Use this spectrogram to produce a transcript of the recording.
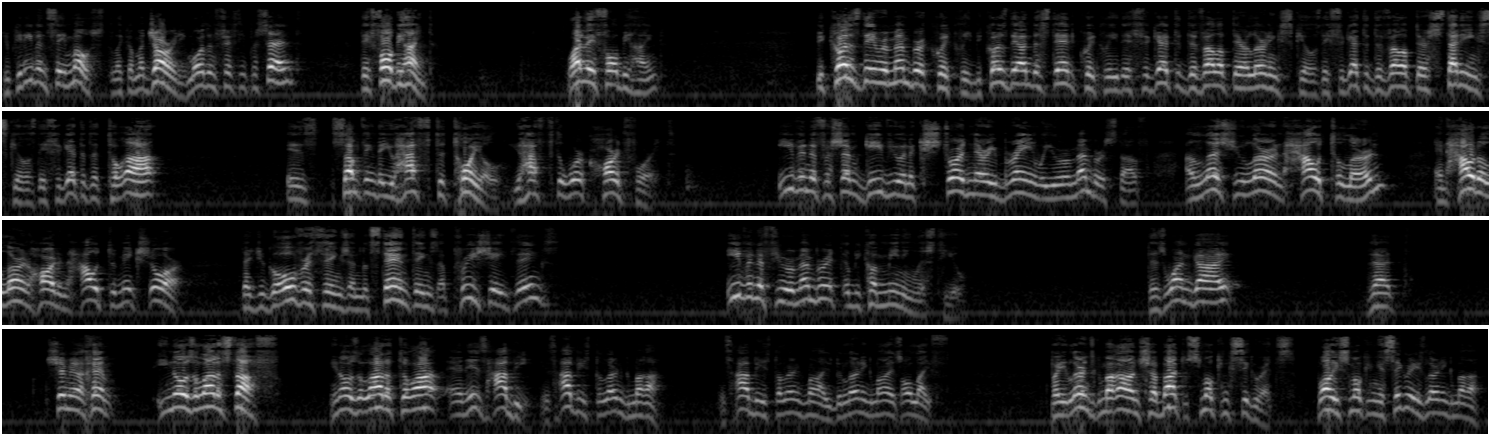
you could even say most, like a majority, more than 50%, they fall behind. Why do they fall behind? Because they remember quickly, because they understand quickly, they forget to develop their learning skills. They forget to develop their studying skills. They forget that the Torah is something that you have to toil. You have to work hard for it even if Hashem gave you an extraordinary brain where you remember stuff, unless you learn how to learn, and how to learn hard, and how to make sure that you go over things, understand things, appreciate things, even if you remember it, it'll become meaningless to you. There's one guy that, Shem Yachem, he knows a lot of stuff. He knows a lot of Torah, and his hobby, his hobby is to learn Gemara. His hobby is to learn Gemara. He's been learning Gemara his whole life. But he learns Gemara on Shabbat smoking cigarettes. While he's smoking a cigarette, he's learning Gemara.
